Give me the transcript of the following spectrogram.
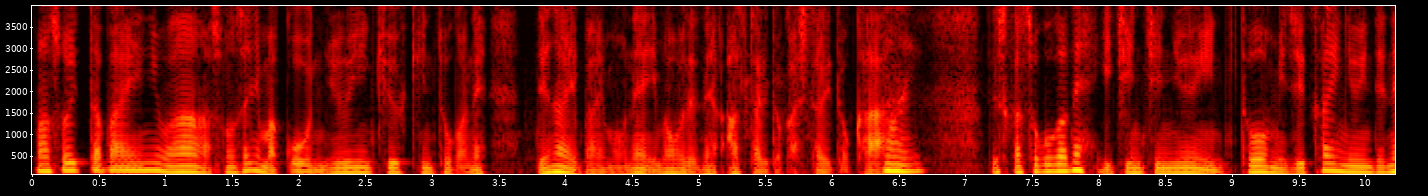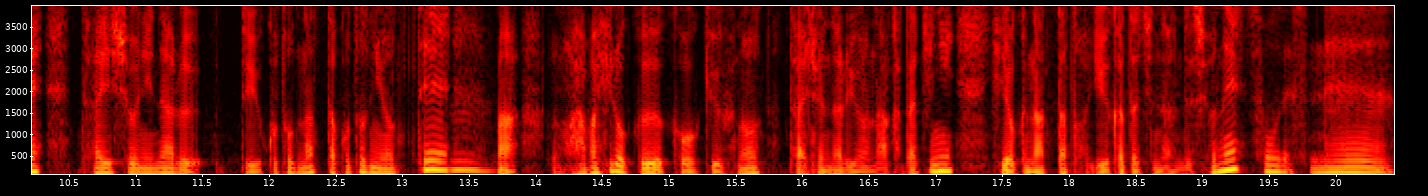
まあそういった場合には、その際にまあこう入院給付金等がね、出ない場合もね、今までね、あったりとかしたりとか、はい。ですからそこがね、1日入院と短い入院でね、対象になるっていうことになったことによって、まあ、幅広く高給付の対象になるような形に広くなったという形になるんですよね。そうですね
